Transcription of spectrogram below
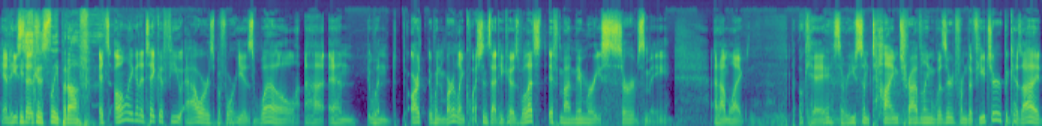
and he He's says just gonna sleep it off. it's only going to take a few hours before he is well. Uh, and when Arthur, when Merlin questions that, he goes, "Well, that's if my memory serves me." And I'm like, "Okay, so are you some time traveling wizard from the future? Because I,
